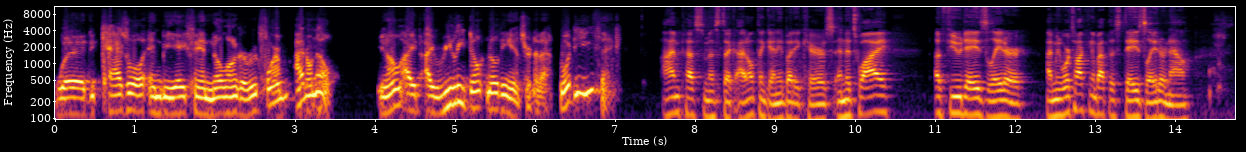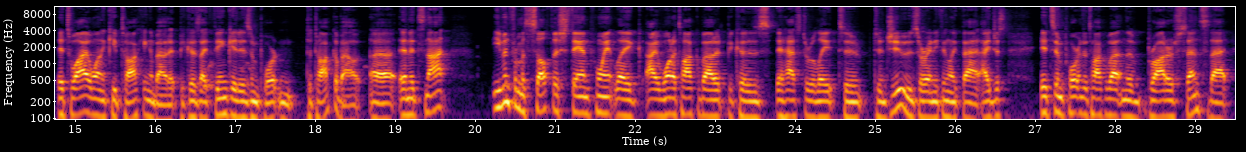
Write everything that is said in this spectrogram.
would casual NBA fan no longer root for him? I don't know. You know, I, I really don't know the answer to that. What do you think? I'm pessimistic. I don't think anybody cares. And it's why a few days later, I mean, we're talking about this days later now. It's why I want to keep talking about it because I think it is important to talk about. Uh, and it's not even from a selfish standpoint, like I want to talk about it because it has to relate to, to Jews or anything like that. I just, it's important to talk about in the broader sense that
